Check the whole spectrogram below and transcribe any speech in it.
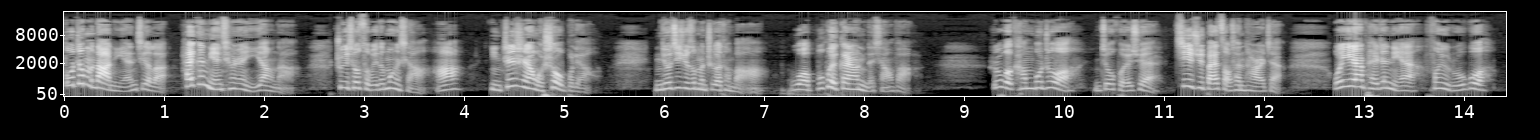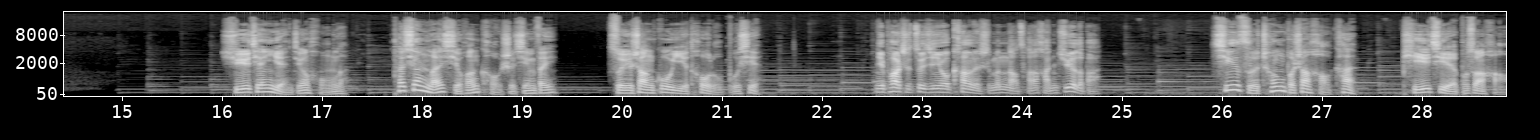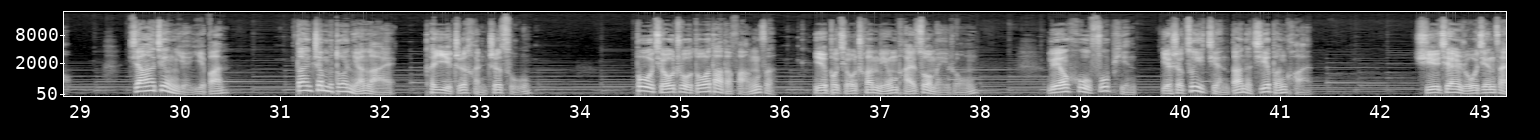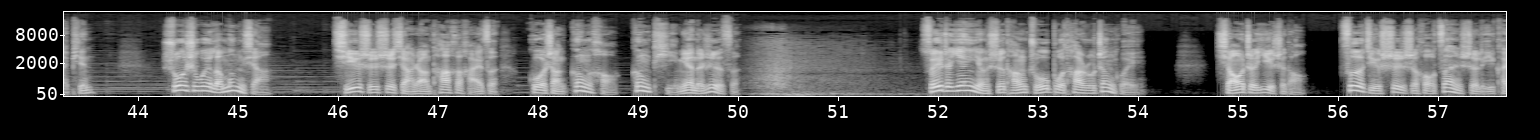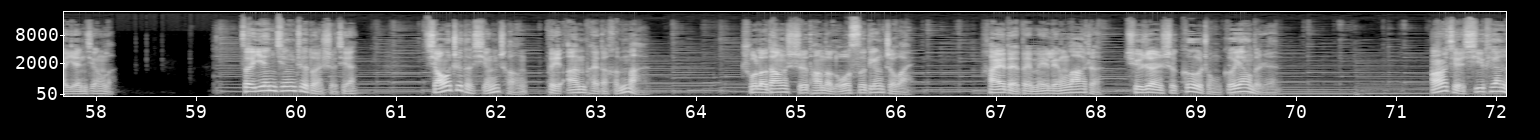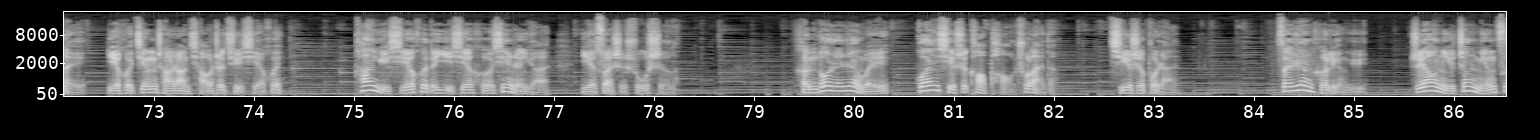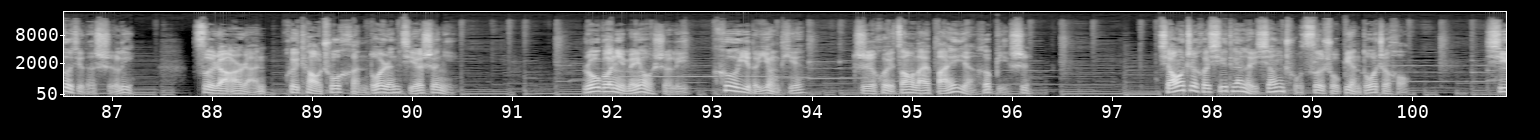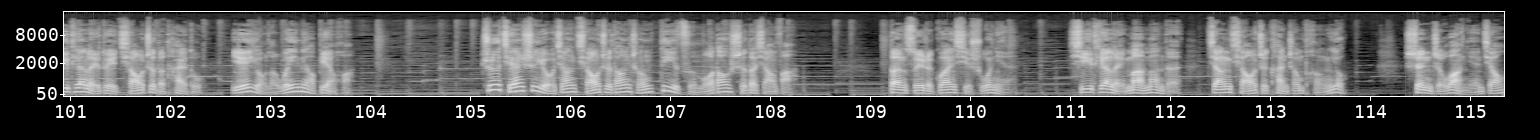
都这么大年纪了，还跟年轻人一样呢，追求所谓的梦想啊！你真是让我受不了。你就继续这么折腾吧啊！我不会干扰你的想法。如果扛不住，你就回去继续摆早餐摊去，我依然陪着你，风雨如故。徐谦眼睛红了，他向来喜欢口是心非，嘴上故意透露不屑。你怕是最近又看了什么脑残韩剧了吧？妻子称不上好看，脾气也不算好，家境也一般，但这么多年来，他一直很知足，不求住多大的房子，也不求穿名牌做美容。连护肤品也是最简单的基本款。徐谦如今在拼，说是为了梦想，其实是想让他和孩子过上更好、更体面的日子。随着烟影食堂逐步踏入正轨，乔治意识到自己是时候暂时离开燕京了。在燕京这段时间，乔治的行程被安排的很满，除了当食堂的螺丝钉之外，还得被梅玲拉着。去认识各种各样的人，而且西天磊也会经常让乔治去协会，他与协会的一些核心人员也算是熟识了。很多人认为关系是靠跑出来的，其实不然，在任何领域，只要你证明自己的实力，自然而然会跳出很多人结识你。如果你没有实力，刻意的硬贴，只会遭来白眼和鄙视。乔治和西天磊相处次数变多之后，西天磊对乔治的态度也有了微妙变化。之前是有将乔治当成弟子磨刀石的想法，但随着关系熟稔，西天磊慢慢的将乔治看成朋友，甚至忘年交。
